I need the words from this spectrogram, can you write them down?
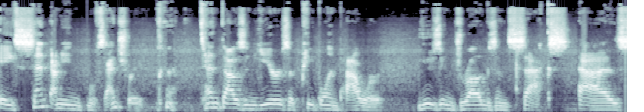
a cent, I mean, well, century, 10,000 years of people in power using drugs and sex as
